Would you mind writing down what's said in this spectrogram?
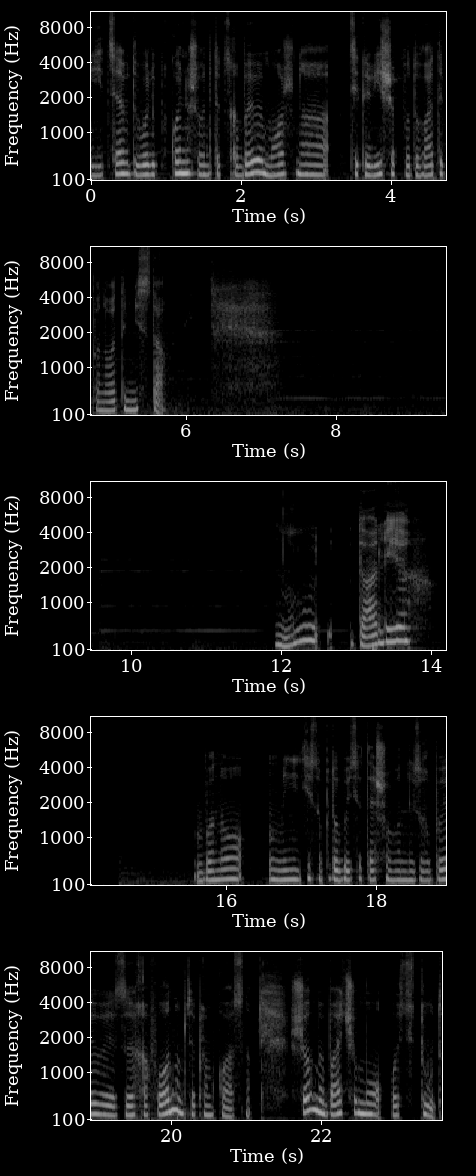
І це доволі прикольно, що вони так зробили, можна цікавіше будувати і планувати міста. Ну, далі воно мені дійсно подобається те, що вони зробили з графоном, це прям класно. Що ми бачимо ось тут?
